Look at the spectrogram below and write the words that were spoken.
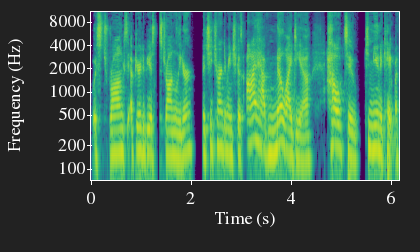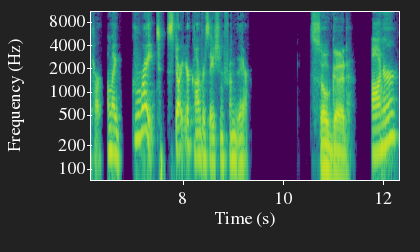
was strong, appeared to be a strong leader. But she turned to me and she goes, I have no idea how to communicate with her. I'm like, Great. Start your conversation from there. So good. Honor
